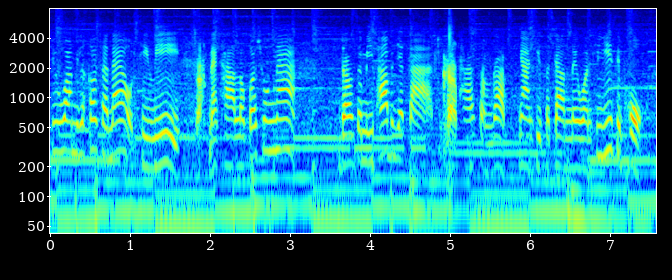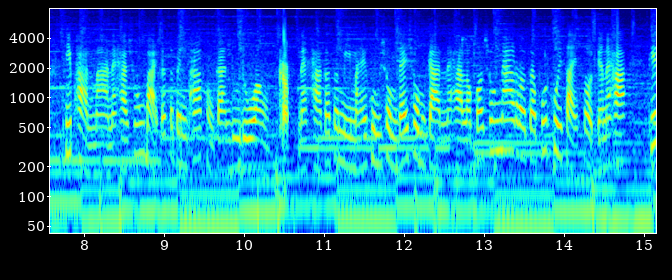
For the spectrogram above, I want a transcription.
ชื่อว่า Miracle Channel TV จ้ะนะคะ แล้วก็ช่วงหน้าเราจะมีภาพบรรยากาศครับนะคะสำหรับงานกิจกรรมในวันที่ 26 ที่ผ่านมานะคะ ช่วงบ่ายก็จะเป็นภาพของการดูดวงครับนะคะ ก็จะมีมาให้คุณผู้ชมได้ชมกันนะคะแล้วก็ช่วงหน้าเราจะพูดคุยสายสดกันนะคะ ที่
